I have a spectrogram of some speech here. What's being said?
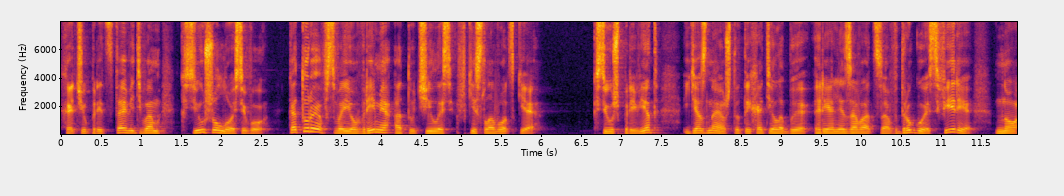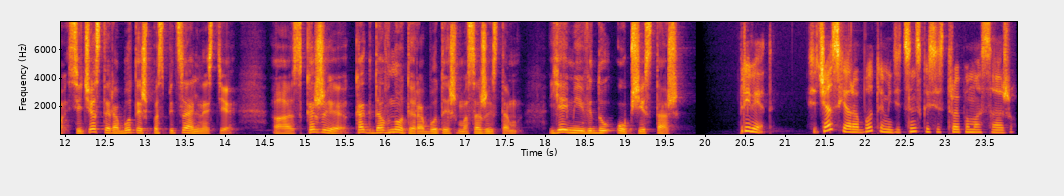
Хочу представить вам Ксюшу Лосеву – которая в свое время отучилась в Кисловодске. «Ксюш, привет. Я знаю, что ты хотела бы реализоваться в другой сфере, но сейчас ты работаешь по специальности. А скажи, как давно ты работаешь массажистом? Я имею в виду общий стаж». Привет. Сейчас я работаю медицинской сестрой по массажу.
